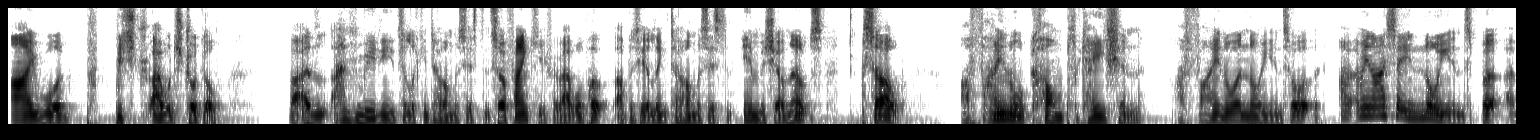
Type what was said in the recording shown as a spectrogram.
I would be I would struggle. But I, I really need to look into Home Assistant. So thank you for that. We'll put obviously a link to Home Assistant in the show notes. So our final complication, our final annoyance, or I I mean, I say annoyance, but uh,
